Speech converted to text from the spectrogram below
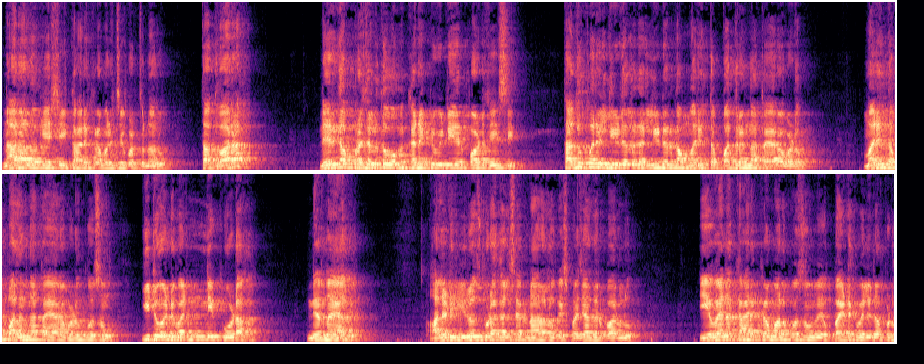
నారా లోకేష్ ఈ కార్యక్రమాన్ని చేపడుతున్నారు. తద్వారా నేరుగా ప్రజలతో ఒక కనెక్టివిటీ ఏర్పాటు చేసి తదుపరి లీడర్గా లీడర్గా మరింత భద్రంగా తయారవ్వడం మరింత బలంగా తయారవ్వడం కోసం ఇటువంటివన్నీ కూడా నిర్ణయాలు. ఆల్రెడీ ఈరోజు కూడా కలిశారు నారా లోకేష్ ప్రజా దర్బార్లు. ఏవైనా కార్యక్రమాల కోసం బయటకు వెళ్ళినప్పుడు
